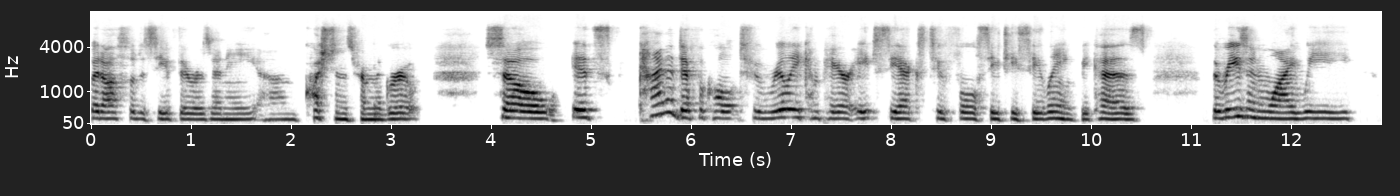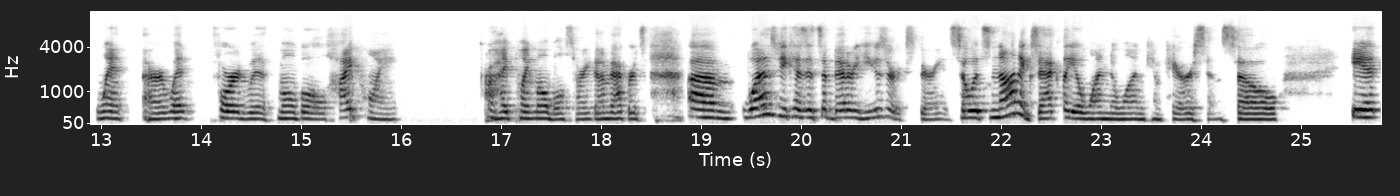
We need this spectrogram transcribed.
but also to see if there was any um, questions from the group. So it's kind of difficult to really compare HCX to full CTC link because the reason why we went or went forward with mobile high point or High Point Mobile, sorry, going backwards, um, was because it's a better user experience. So it's not exactly a one-to-one comparison. So it,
